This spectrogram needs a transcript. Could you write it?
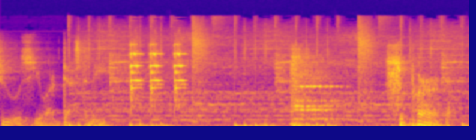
choose your destiny. Superb.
